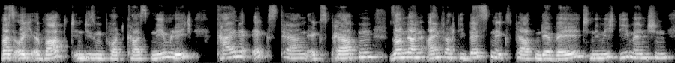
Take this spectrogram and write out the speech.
was euch erwartet in diesem Podcast, nämlich keine externen Experten, sondern einfach die besten Experten der Welt, nämlich die Menschen,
